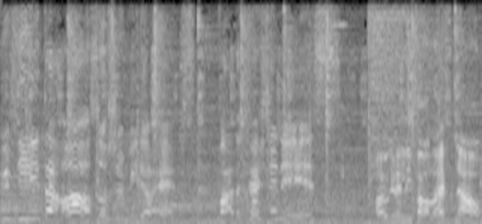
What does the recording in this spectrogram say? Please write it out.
We've deleted all our social media apps, but the question is, How are we gonna live our life now?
